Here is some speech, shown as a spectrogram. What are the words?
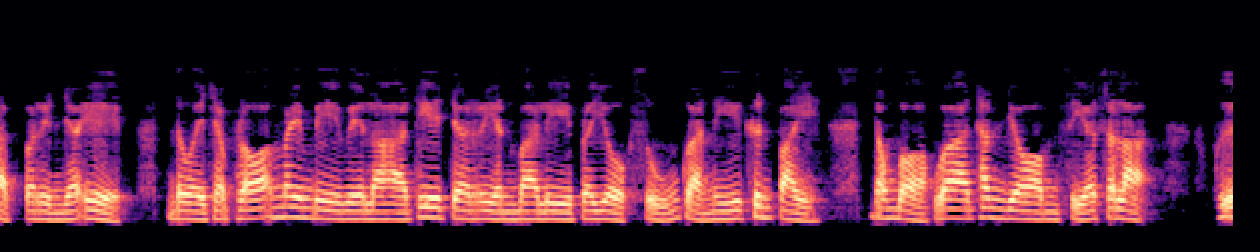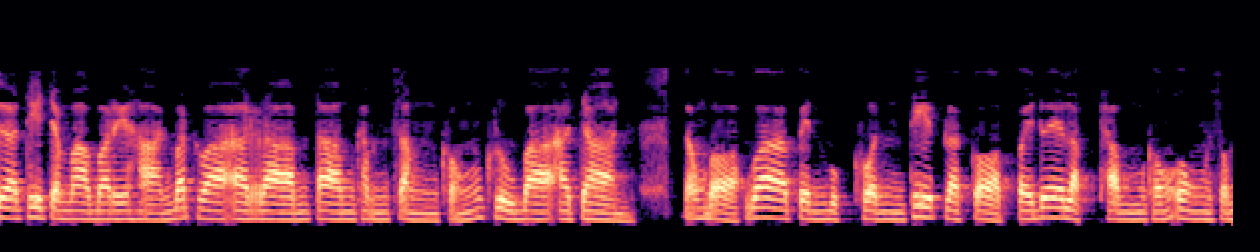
ดับปริญญาเอก โดยเฉพาะไม่มีเวลาที่จะเรียนบาลีประโยคสูงกว่านี้ขึ้นไป ต้องบอกว่าท่านยอมเสียสละ เพื่อที่จะมาบริหารวัดวาอารามตามคำสั่งของครูบาอาจารย์ ต้องบอกว่าเป็นบุคคลที่ประกอบไปด้วยหลักธรรมขององค์สม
